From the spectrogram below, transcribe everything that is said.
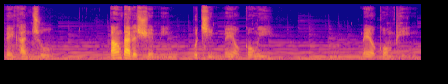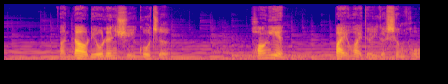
可以看出。当代的选民不仅没有公义、没有公平，反倒流人血，过着荒艳败坏的一个生活。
